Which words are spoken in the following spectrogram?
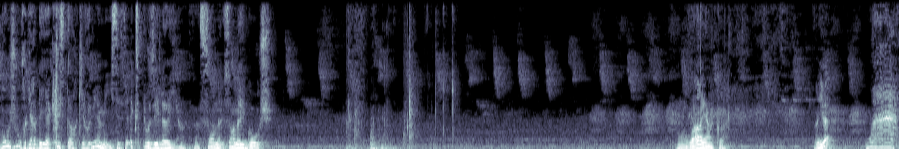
Bonjour, regardez, il y a Christor qui revient, mais il s'est fait exploser l'œil, hein. son, son œil gauche. On voit rien, quoi. On y va? Ouah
